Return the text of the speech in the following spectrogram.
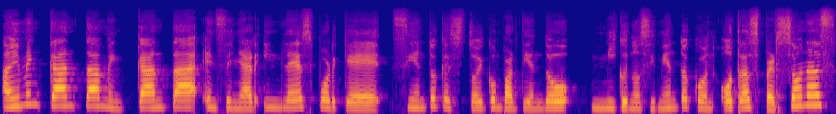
A mí me encanta, me encanta enseñar inglés porque siento que estoy compartiendo mi conocimiento con otras personas.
